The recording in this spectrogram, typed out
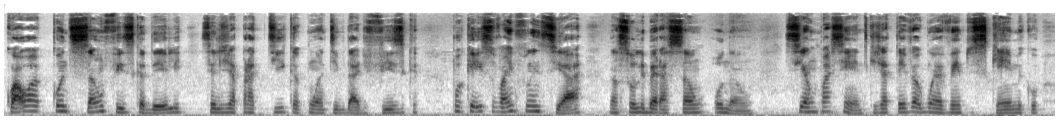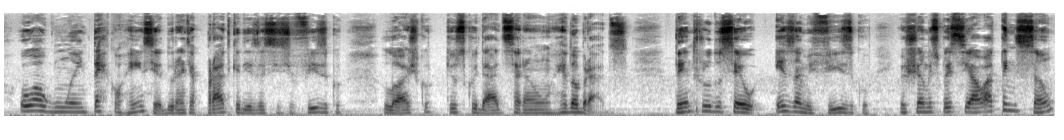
qual a condição física dele, se ele já pratica com atividade física, porque isso vai influenciar na sua liberação ou não. Se é um paciente que já teve algum evento isquêmico ou alguma intercorrência durante a prática de exercício físico, lógico que os cuidados serão redobrados. Dentro do seu exame físico, eu chamo especial atenção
